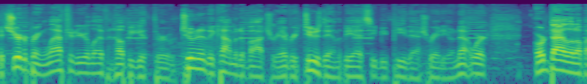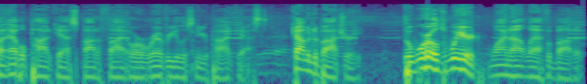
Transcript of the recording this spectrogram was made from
It's sure to bring laughter to your life and help you get through. Tune into Common Debauchery every Tuesday on the BICBP Radio Network or dial it up on Apple Podcasts, Spotify, or wherever you listen to your podcast. Common Debauchery. The world's weird. Why not laugh about it?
